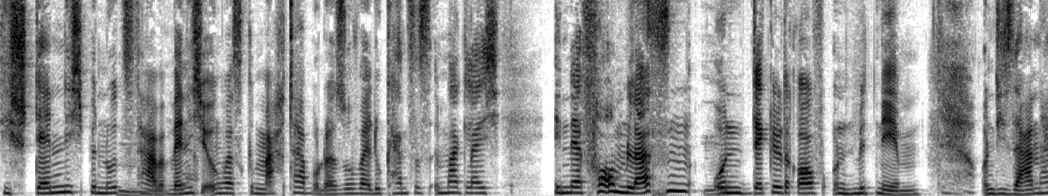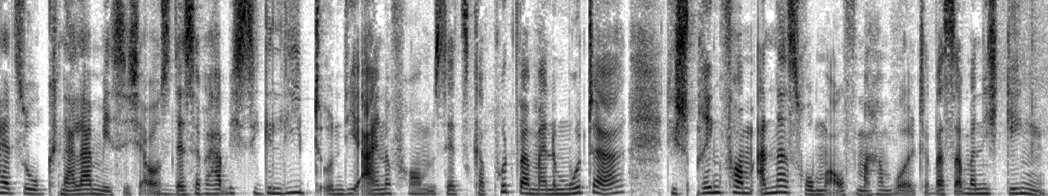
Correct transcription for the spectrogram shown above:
die ständig benutzt Mhm. Habe, wenn ich irgendwas gemacht habe oder so, weil du kannst es immer gleich in der Form lassen Mhm. und Deckel drauf und mitnehmen. Und die sahen halt so knallermäßig aus. Deshalb habe ich sie geliebt. Und die eine Form ist jetzt kaputt, weil meine Mutter die Springform andersrum aufmachen wollte, was aber nicht ging.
